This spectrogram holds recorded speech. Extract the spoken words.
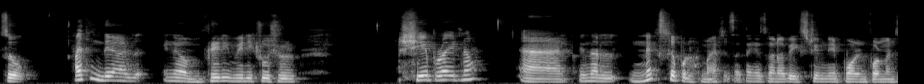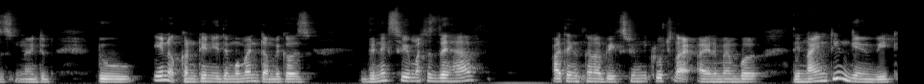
So I think they are in a very very crucial shape right now, And in the next couple of matches, I think it's going to be extremely important for Manchester United to, you know, continue the momentum because the next few matches they have, I think it's going to be extremely crucial. I, I remember the 19 game week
